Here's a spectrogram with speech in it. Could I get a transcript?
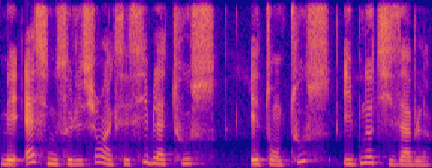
Mais est-ce une solution accessible à tous? Est-on tous hypnotisables?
